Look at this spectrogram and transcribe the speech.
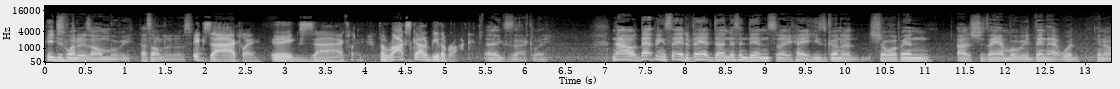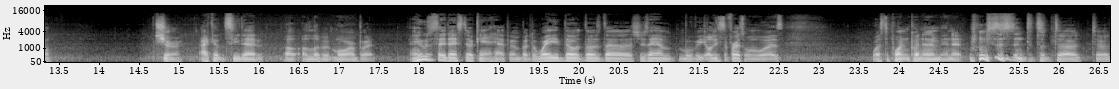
he just wanted his own movie. That's all it is. Exactly. Exactly. The Rock's got to be the Rock. Exactly. Now that being said, if they had done this and then say, "Hey, he's gonna show up in a Shazam movie," then that would, you know, sure, I could see that a, a little bit more. But and who's to say that still can't happen? But the way those, those the Shazam movie, or at least the first one was, what's the point in putting him in it? to, to, to,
